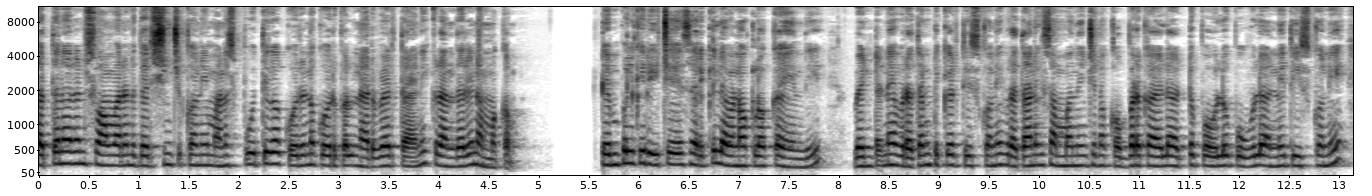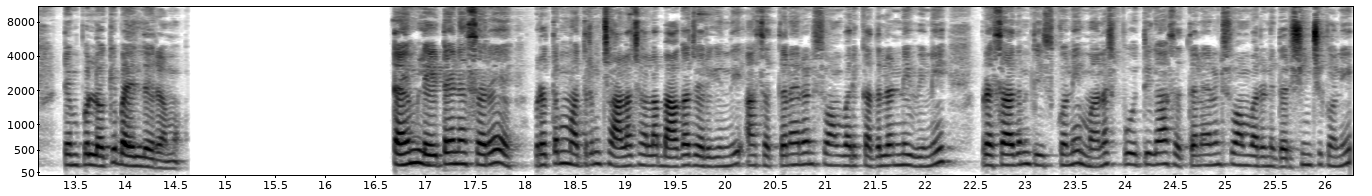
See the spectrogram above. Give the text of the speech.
సత్యనారాయణ స్వామివారిని దర్శించుకొని మనస్ఫూర్తిగా కోరిన కోరికలు నెరవేరుతాయని ఇక్కడ అందరి నమ్మకం. టెంపుల్కి రీచ్ అయ్యేసరికి లెవెన్ ఓ క్లాక్ అయింది. వెంటనే వ్రతం టికెట్ తీసుకొని వ్రతానికి సంబంధించిన కొబ్బరికాయలు అట్టు పువ్వులు పువ్వులు అన్నీ తీసుకొని టెంపుల్లోకి బయలుదేరాము. టైం లేట్ అయినా సరే వ్రతం మాత్రం చాలా చాలా బాగా జరిగింది. ఆ సత్యనారాయణ స్వామి వారి కథలన్నీ విని ప్రసాదం తీసుకొని మనస్ఫూర్తిగా సత్యనారాయణ స్వామి వారిని దర్శించుకొని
